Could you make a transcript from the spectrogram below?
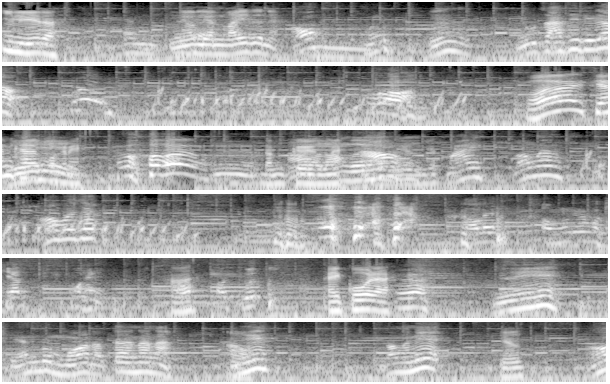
อีลีดอะเนี่ยเรียนไว้ด้วยเนี่ยเอ้ามึงอืมอยู่สาธิตอีกแล้ว โอ้โอ้ยเสียนขาดหมดเลยโหอืมดำเกินลองเบิ้งเอาไหมลองมึงเอาไปเช็คเอาเลยเอามึงมาเขียนกูให้ฮะเอาจุดไฮโก้อะเออนี่เขียนบุ่มหมอดอกก้านั่นน่ะเอ้านี่ต้องอันนี้ยังอ๋อ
